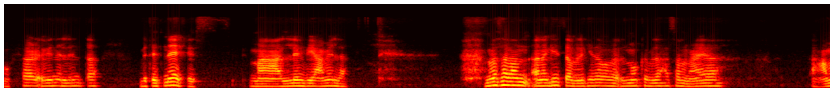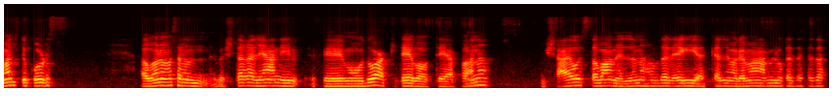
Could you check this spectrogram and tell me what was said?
وفي فرق بين اللي أنت بتتنافس مع اللي بيعملها. مثلًا أنا جيت قبل كده والموقف ده حصل معايا، عملت كورس أو أنا مثلًا باشتغل يعني في موضوع الكتابة وبتاع، فأنا مش عاوز طبعًا اللي أنا هافضل آجي أتكلم يا جماعة اعملوا كذا، كذا،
